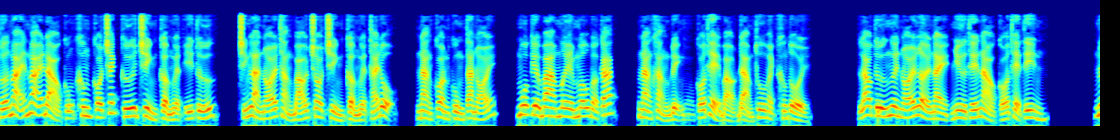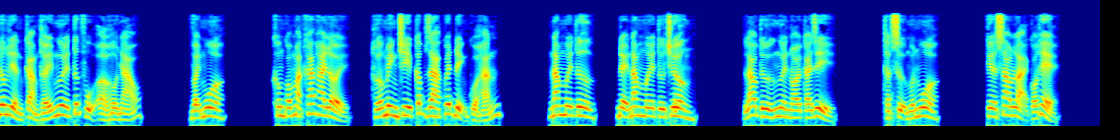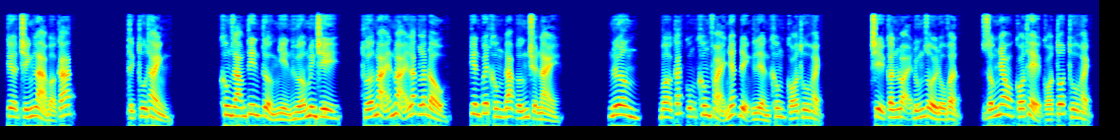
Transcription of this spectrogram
Hứa mãi mãi đảo cũng không có trách cứ Trình Cẩm Nguyệt ý tứ, chính là nói thẳng báo cho Trình Cẩm Nguyệt thái độ, nàng còn cùng ta nói, mua kia 30 mẫu bờ cát, nàng khẳng định có thể bảo đảm thu hoạch không tồi. Lao tứ ngươi nói lời này như thế nào có thể tin. Nương liền cảm thấy ngươi tức phụ ở hồ nháo. Vậy mua. Không có mặt khác hai lời, hứa Minh Chi cấp ra quyết định của hắn. 54, đệ 54 chương. Lao tứ ngươi nói cái gì? Thật sự muốn mua. kia sao lại có thể? kia chính là bờ cát. Tịch thu thành. Không dám tin tưởng nhìn hứa Minh Chi, hứa mãi mãi lắc lắc đầu, kiên quyết không đáp ứng chuyện này. Nương, bờ cát cũng không phải nhất định liền không có thu hoạch. Chỉ cần loại đúng rồi đồ vật, giống nhau có thể có tốt thu hoạch.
